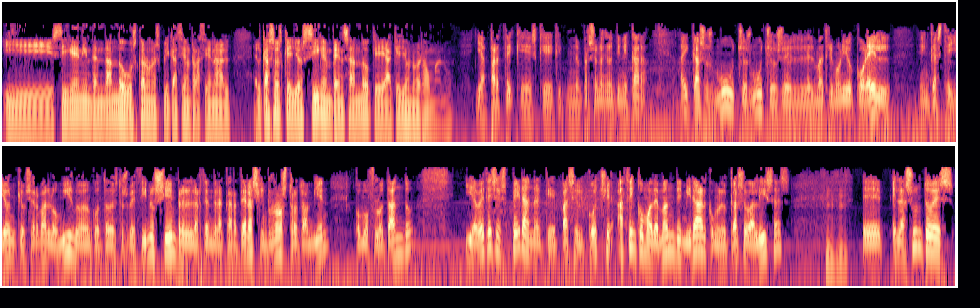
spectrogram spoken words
y siguen intentando buscar una explicación racional. El caso es que ellos siguen pensando que aquello no era humano. Y aparte que es que, una persona que no tiene cara. Hay casos, muchos, muchos. El, matrimonio Corel en Castellón que observan lo mismo, han contado estos vecinos, siempre en el arcén de la carretera, sin rostro también, como flotando. Y a veces esperan a que pase el coche, hacen como ademán de mirar, como en el caso de Alisas. Eh, el asunto es,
